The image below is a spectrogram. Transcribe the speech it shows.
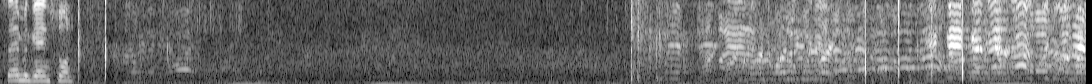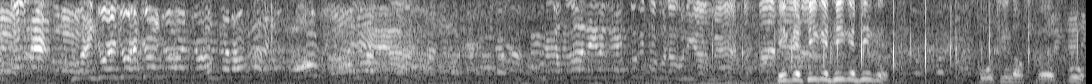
Same again, son. ठीक है ठीक है ठीक है ठीक है 14 off uh, 4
